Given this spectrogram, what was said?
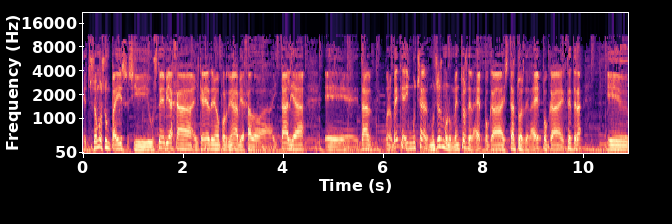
eh, somos un país, si usted viaja, el que haya tenido oportunidad ha viajado a Italia, eh, tal, bueno, ve que hay muchas, muchos monumentos de la época, estatuas de la época, etcétera, eh,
